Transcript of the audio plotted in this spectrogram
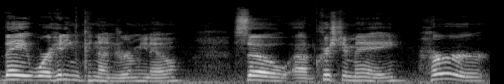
they were hitting conundrum, you know. So um, Christian May, her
